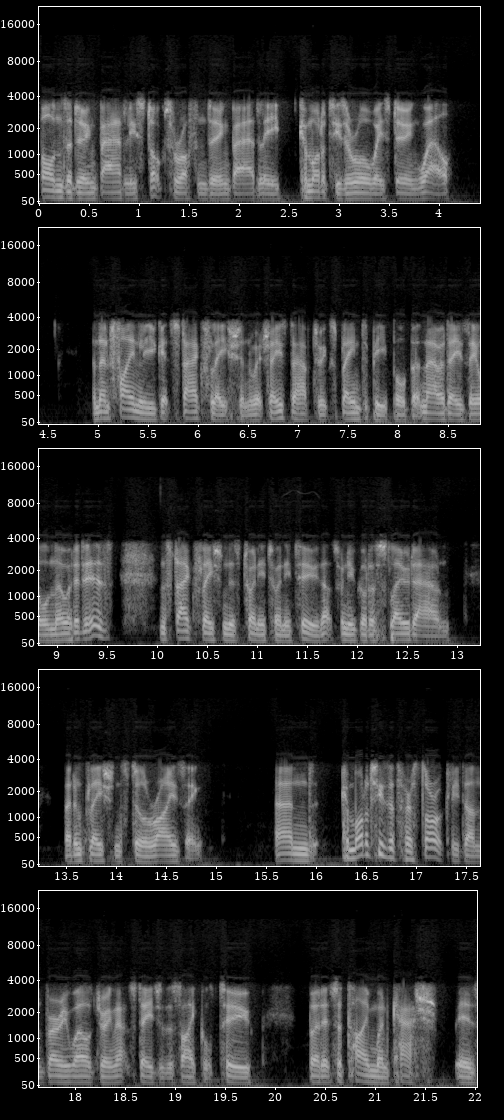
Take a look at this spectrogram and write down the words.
bonds are doing badly, stocks are often doing badly, commodities are always doing well. And then finally, you get stagflation, which I used to have to explain to people, but nowadays they all know what it is. And stagflation is 2022. That's when you've got a slowdown, but inflation's still rising. And commodities have historically done very well during that stage of the cycle too, but it's a time when cash is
